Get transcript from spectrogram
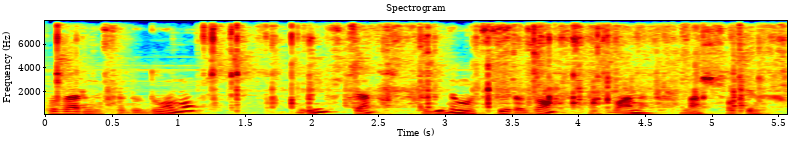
повернуся додому і ще поїдемо всі разом з вами на шопінг.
